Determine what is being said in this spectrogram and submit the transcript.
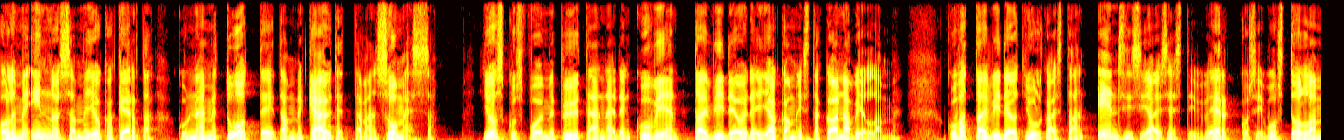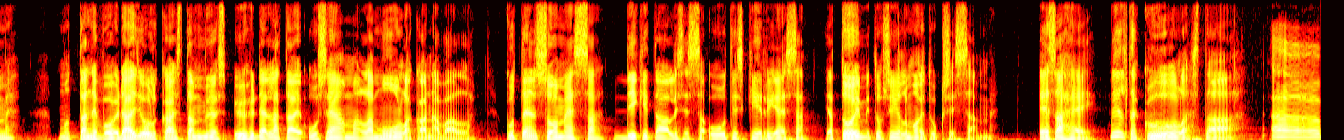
Olemme innoissamme joka kerta, kun näemme tuotteitamme käytettävän somessa. Joskus voimme pyytää näiden kuvien tai videoiden jakamista kanavillamme. Kuvat tai videot julkaistaan ensisijaisesti verkkosivustollamme, mutta ne voidaan julkaista myös yhdellä tai useammalla muulla kanavalla, kuten somessa, digitaalisessa uutiskirjeessä ja toimitusilmoituksissamme. Esa hei, miltä kuulostaa? Öö,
